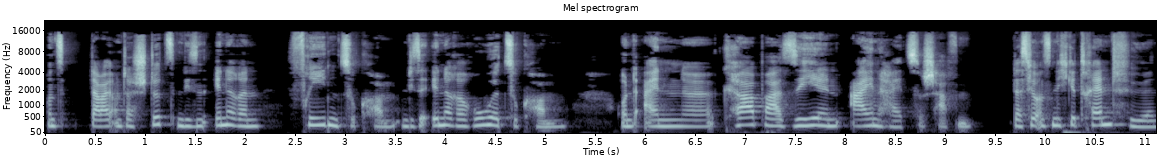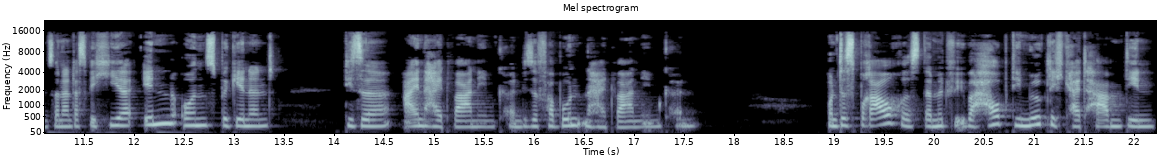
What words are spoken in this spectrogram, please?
uns dabei unterstützt, in diesen inneren Frieden zu kommen, in diese innere Ruhe zu kommen und eine Körper-Seelen-Einheit zu schaffen dass wir uns nicht getrennt fühlen, sondern dass wir hier in uns beginnend diese Einheit wahrnehmen können, diese Verbundenheit wahrnehmen können. Und das braucht es, damit wir überhaupt die Möglichkeit haben, den,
